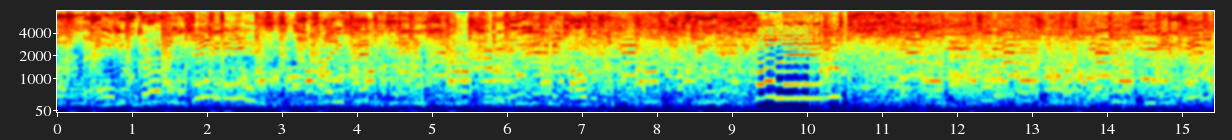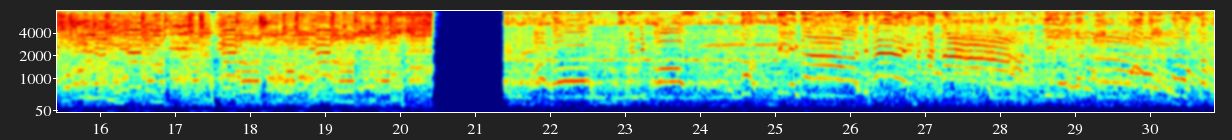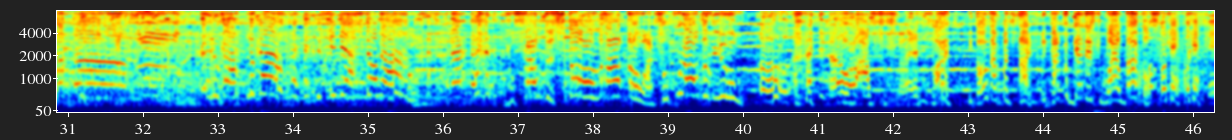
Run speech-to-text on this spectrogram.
Alright, we don't have much time. We got to get this Wild Apples. Okay, okay.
